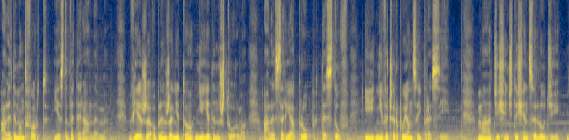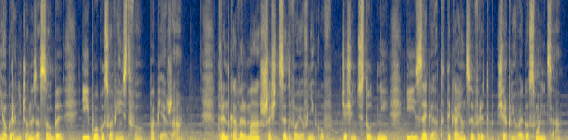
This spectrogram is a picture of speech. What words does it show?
Ale de Montfort jest weteranem. Wie, że oblężenie to nie jeden szturm, ale seria prób, testów i niewyczerpującej presji. Ma 10 tysięcy ludzi, nieograniczone zasoby i błogosławieństwo papieża. Trenkawel ma 600 wojowników, 10 studni i zegat tykający w rytm sierpniowego słońca.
